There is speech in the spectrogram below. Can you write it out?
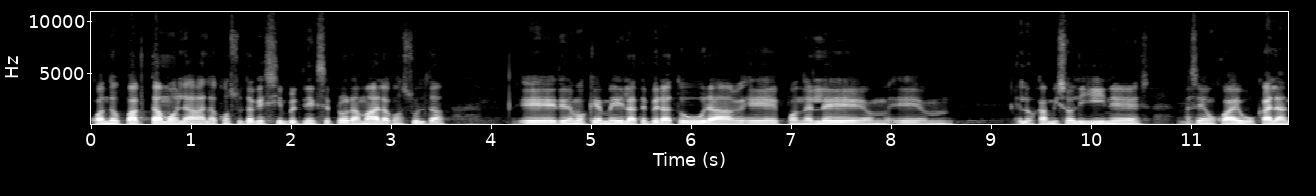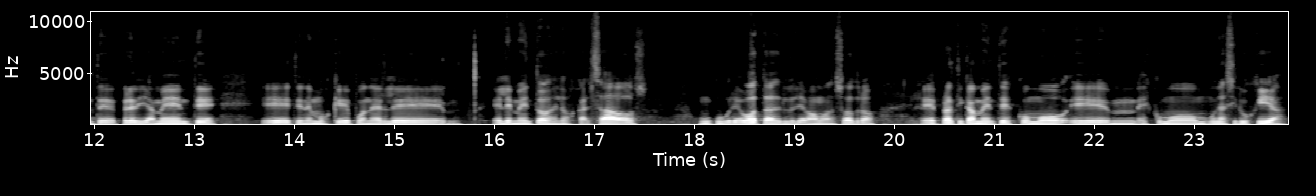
Cuando pactamos la, consulta, que siempre tiene que ser programada la consulta, eh, tenemos que medir la temperatura, eh, ponerle em, los camisolines, hacer un juego bucal antes, previamente, tenemos que ponerle elementos en los calzados, un cubrebotas, lo llamamos nosotros, es prácticamente es como, em, es como una cirugía,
